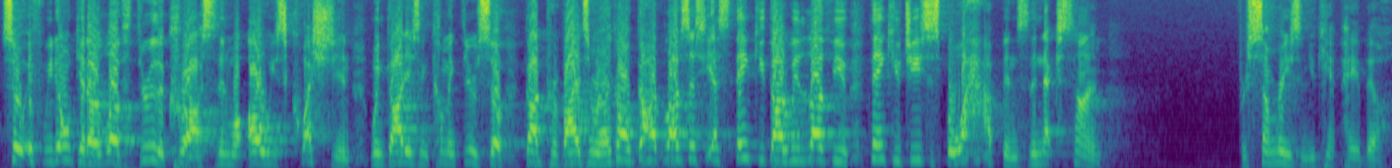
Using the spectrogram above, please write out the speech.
So if we don't get our love through the cross, then we'll always question when God isn't coming through. So God provides and we're like, "Oh, God loves us. Yes, thank you, God. We love you. Thank you, Jesus." But what happens the next time? For some reason you can't pay a bill.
